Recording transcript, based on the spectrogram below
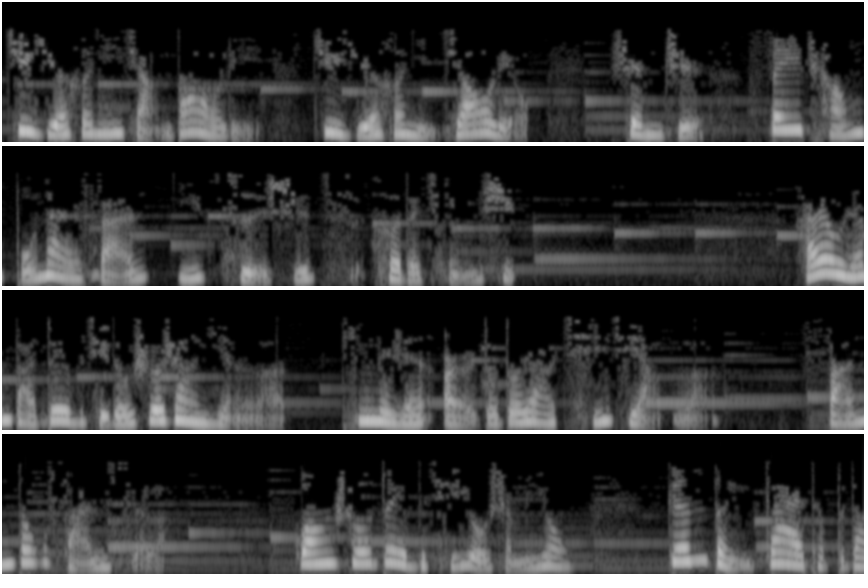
拒绝和你讲道理，拒绝和你交流，甚至非常不耐烦你此时此刻的情绪。还有人把对不起都说上瘾了，听的人耳朵都要起茧了，烦都烦死了。光说对不起有什么用？根本 get 不到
